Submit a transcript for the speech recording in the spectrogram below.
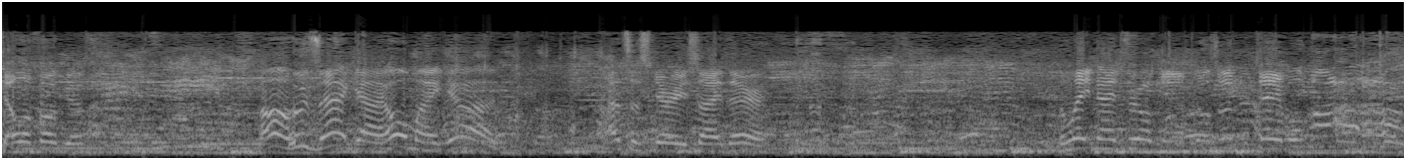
Telefocus. Oh, who's that guy? Oh my god. That's a scary sight there. The late night thrill game goes under the table. Ah!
